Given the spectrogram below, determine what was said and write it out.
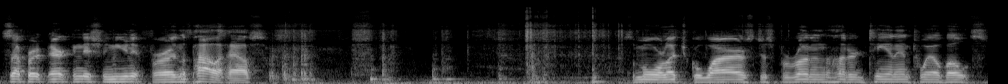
Separate air conditioning unit for in the pilot house. Some more electrical wires just for running 110 and 12 volts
